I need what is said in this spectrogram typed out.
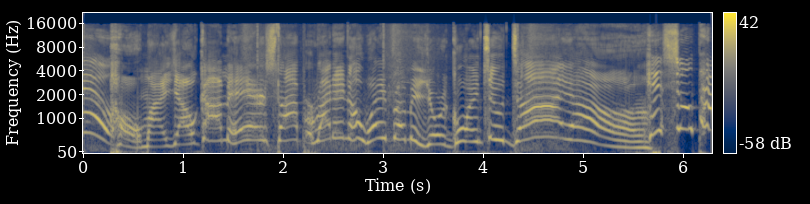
you. Oh my, yo, come here. Stop running away from me. You're going to die. Uh. He's so powerful.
